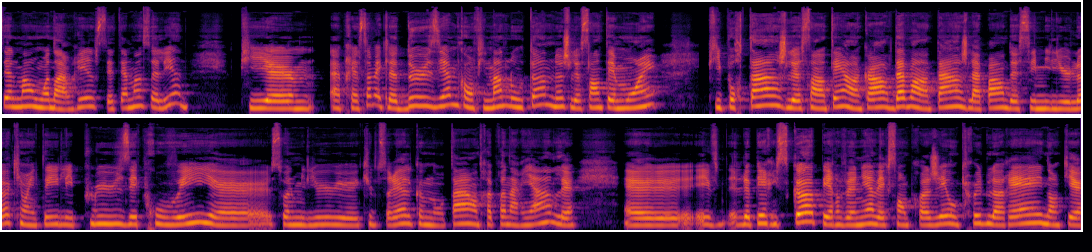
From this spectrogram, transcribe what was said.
tellement au mois d'avril, c'était tellement solide. Puis après ça, avec le deuxième confinement de l'automne, je le sentais moins. Puis pourtant, je le sentais encore davantage la part de ces milieux-là qui ont été les plus éprouvés, soit le milieu culturel, communautaire, entrepreneurial. Euh, le périscope est revenu avec son projet au creux de l'oreille. Donc, euh,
